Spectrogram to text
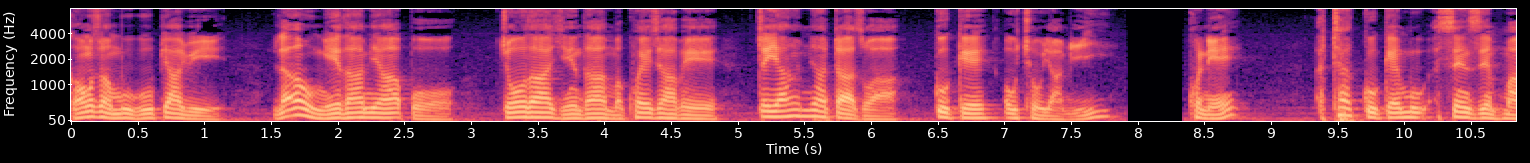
ခေါင်းဆောင်မှုကိုပြ၍လက်အောက်ငယ်သားများအပေါ်ကြောသားရင်သားမခွဲကြဘဲတရားမျှတစွာကုကဲအုပ်ချုပ်ရမည်ခုနှစ်အထက်ကုကဲမှုအစဉ်စဉ်မှ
